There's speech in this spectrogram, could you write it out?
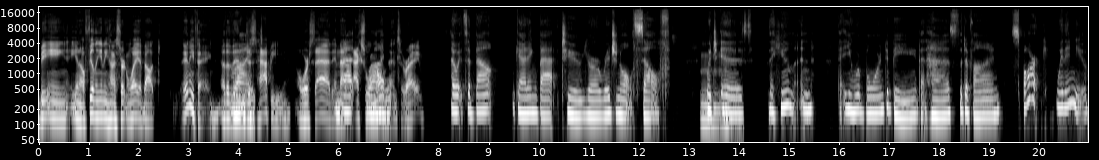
being, you know, feeling any kind of certain way about anything other than right. just happy or sad in that That's actual right. moment, right? So it's about getting back to your original self, mm-hmm. which is the human that you were born to be that has the divine spark within you.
